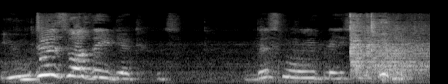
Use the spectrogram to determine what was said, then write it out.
you This was the idiot. This movie plays.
